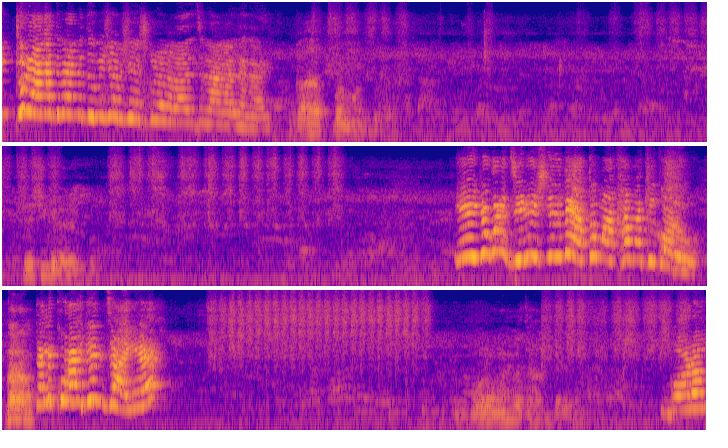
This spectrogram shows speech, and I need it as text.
একটু লাগাতে পারি না তুমি সব শেষ করে ফেলা দিচ্ছ লাগা লাগাই গায়ে হাত পা মারবে শেষই করে রাখব এইটা জিনিস নিয়ে যদি এত মাখামাখি করো তাহলে কয়দিন যাই এ? গরম হয়ে গেছে হাত গরম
